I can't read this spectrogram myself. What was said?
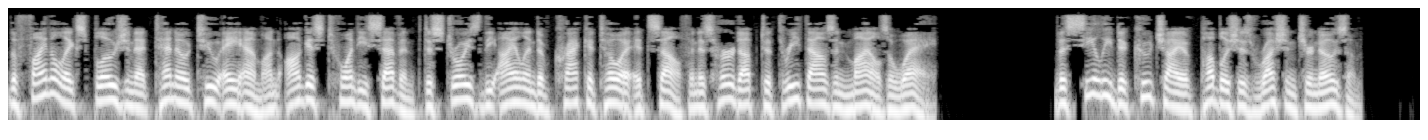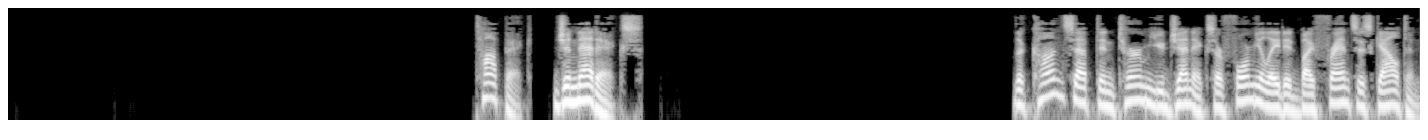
The final explosion at 10.02 am on August 27 destroys the island of Krakatoa itself and is heard up to 3,000 miles away. Vasily Dokuchayev publishes Russian Chernozem. Genetics The concept and term eugenics are formulated by Francis Galton.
